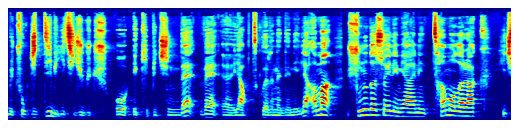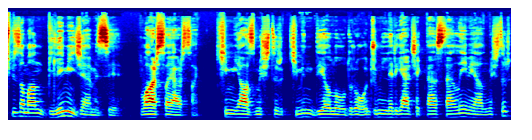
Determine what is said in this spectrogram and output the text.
bir çok ciddi bir itici güç o ekip içinde ve e, yaptıkları nedeniyle ama şunu da söyleyeyim yani tam olarak hiçbir zaman bilemeyeceğimizi varsayarsak kim yazmıştır, kimin diyaloğudur, o cümleleri gerçekten Stanley mi yazmıştır?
